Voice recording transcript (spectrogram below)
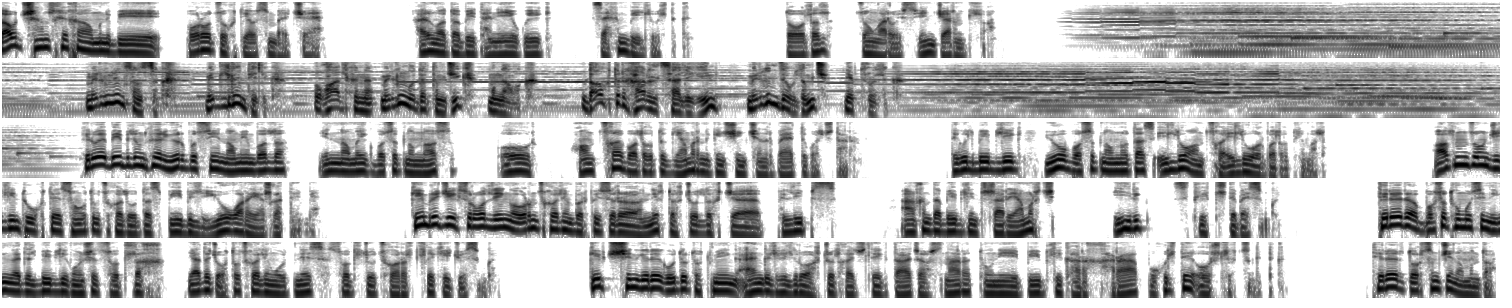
Зовж шаналхийнхаа өмнө би буруу зүгт явсан байжээ. Харин одоо би таны үгийг сахин биелүүлдэг. Дуулал 119-ийн 67. Мэргэний сонсог, мэдлэгийн тэлэг. Ухаалх нь мэрэгэн өдөр төмжийг мөн авах. Доктор Харалт цаалогийн мэрэгэн зөвлөмж нэвтрүүлэг. Хэрвээ Библи үнэхээр юр бусын ном юм бол энэ номыг бусад номноос өөр онцгой болгодог ямар нэгэн шин чанар байдаг болж таарна. Тэгвэл Библийг юу бусад номнуудаас илүү онцгой, илүү өөр болгодог юм бол? Олон зуун жилийн түүхтээ сонгодог зохиолуудаас Библи юугаараа ялгаатай юм бэ? Кембриж их сургуулийн уран зохиолын профессор нэрт орчуулагч Филипс анхандаа Библийн талаар ямар ч эерэг сэтгэгдэлтэй байсангүй. Тэрээр бусад хүмүүсийн нэгэн адил Библийг уншиж судлах, ядаж утга зохиолын үүднээс судалж үзэх оролдлогыг хийж байсангүй. Гэвч шинэ гэрээг өдөр тутмын англи хэл рүү орчуулах ажлыг дааж авснаар түүний Библийг харах хараа бүхэлдээ өөрчлөгдсөн гэдэг. Тэрээр дурсамжийн номонд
